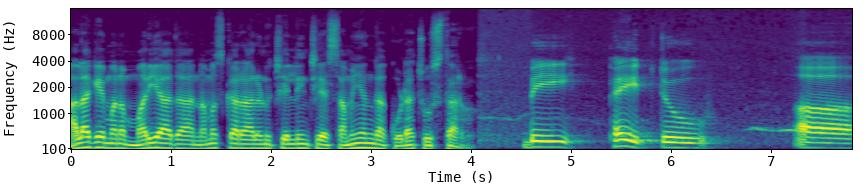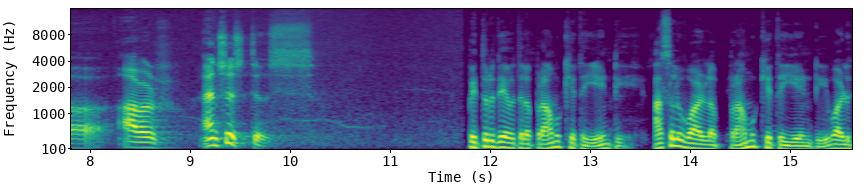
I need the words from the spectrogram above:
అలాగే మన మర్యాద నమస్కారాలను చెల్లించే సమయంగా కూడా చూస్తారు. Be paid to uh, our ancestors. పితృదేవతల ప్రాముఖ్యత ఏంటి? అసలు వాళ్ళ ప్రాముఖ్యత ఏంటి? వాళ్ళు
